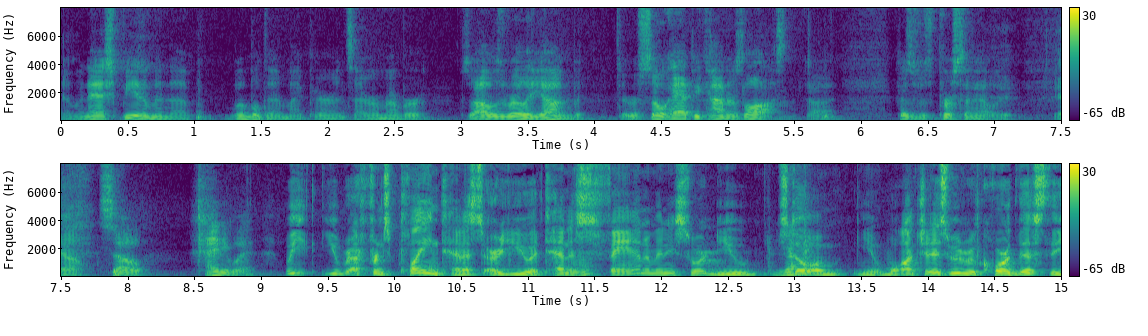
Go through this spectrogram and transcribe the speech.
And when Ashe beat him in the Wimbledon, my parents, I remember, so I was really young, but they were so happy Connors lost because of his personality. Yeah. So anyway, Well, you, referenced playing tennis. Are you a tennis fan of any sort? Do you Mm-hmm. Yeah. still um, you know, watch it? As we record this, the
